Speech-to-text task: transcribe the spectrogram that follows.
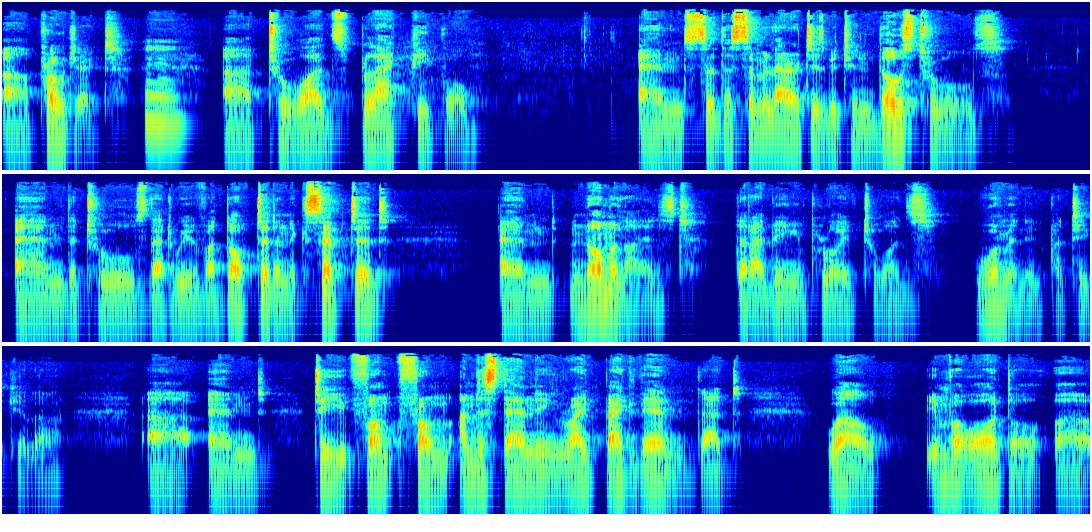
uh, project uh, towards black people, and so the similarities between those tools and the tools that we've adopted and accepted and normalized that are being employed towards women in particular. Uh, and to, from, from understanding right back then that, well, Imbokodo uh,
